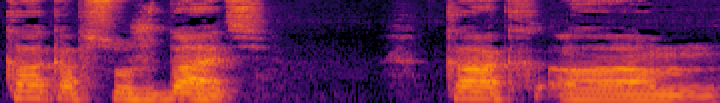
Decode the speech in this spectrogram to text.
как обсуждать, как э,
